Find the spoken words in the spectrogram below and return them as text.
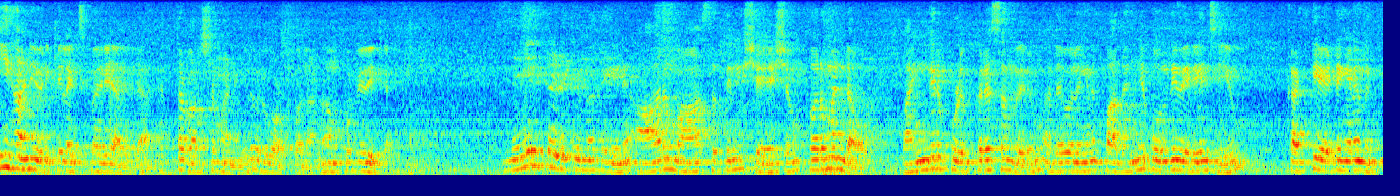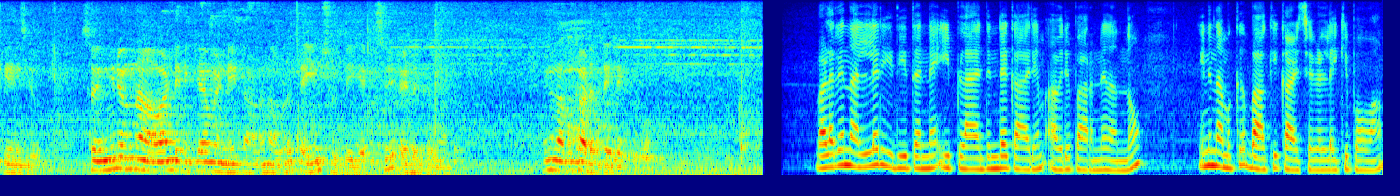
ഈ ഹണി ഒരിക്കലും എക്സ്പയറി ആവില്ല. എത്ര വർഷം വേണമെങ്കിലും ഒരു കുഴപ്പമില്ലാണ് നമുക്ക് ഉപയോഗിക്കാം. നേരിട്ടെടുക്കുന്ന തേന് ആറ് മാസത്തിന് ശേഷം ഫെർമെന്റ് ആവും. ഭയങ്കര പുളിപ്പരസം വരും. അതേപോലെ ഇങ്ങനെ പതഞ്ഞ് പൊന്തി വരികയും ചെയ്യും. കട്ടിയായിട്ട് ഇങ്ങനെ നിൽക്കുകയും ചെയ്യും. സോ ഇങ്ങനെയൊന്നും ആവാണ്ടിരിക്കാൻ വേണ്ടിയിട്ടാണ് നമ്മൾ തേൻ ശുദ്ധീകരിച്ച് എടുക്കുന്നത്. ഇനി നമുക്ക് അടുത്തേക്ക് പോകാം. വളരെ നല്ല രീതിയിൽ തന്നെ ഈ പ്ലാന്റിന്റെ കാര്യം അവർ പറഞ്ഞു തന്നു. ഇനി നമുക്ക് ബാക്കി കാഴ്ചകളിലേക്ക് പോവാം.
